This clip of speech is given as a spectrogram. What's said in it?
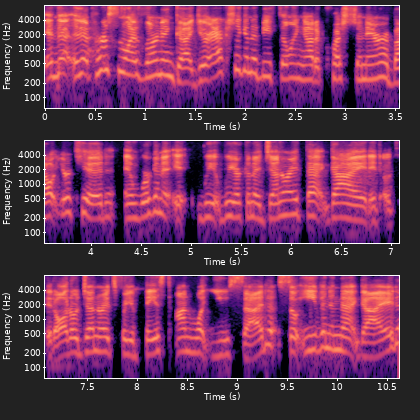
in that, in that personalized learning guide you're actually going to be filling out a questionnaire about your kid and we're going to we, we are going to generate that guide it, it auto generates for you based on what you said so even in that guide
